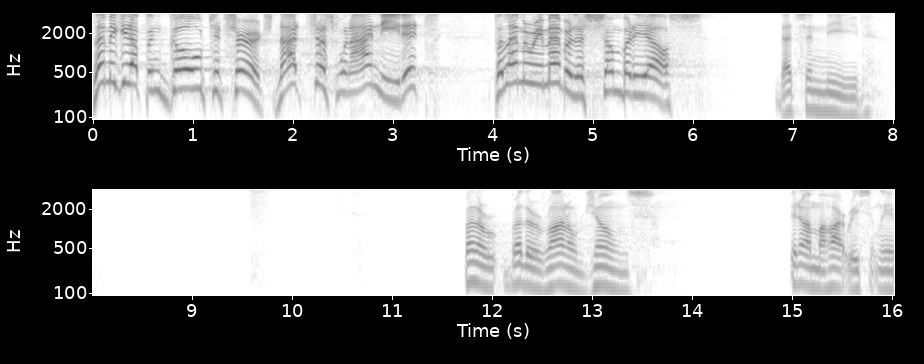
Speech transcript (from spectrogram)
Let me get up and go to church, not just when I need it. But let me remember there's somebody else that's in need. Brother, Brother Ronald Jones, been on my heart recently.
